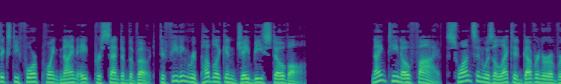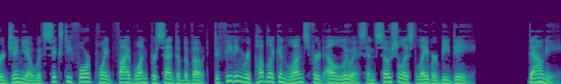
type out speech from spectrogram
64.98% of the vote, defeating Republican J. B. Stovall. 1905, Swanson was elected governor of Virginia with 64.51% of the vote, defeating Republican Lunsford L. Lewis and Socialist Labor B.D. Downey.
